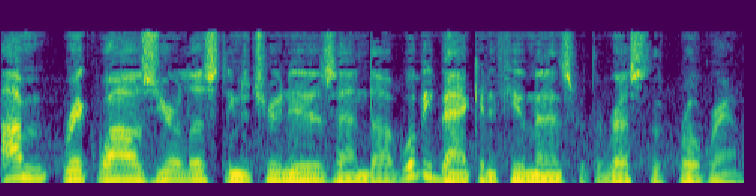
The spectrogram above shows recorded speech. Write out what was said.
I'm Rick Wiles. You're listening to True News, and uh, we'll be back in a few minutes with the rest of the program.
